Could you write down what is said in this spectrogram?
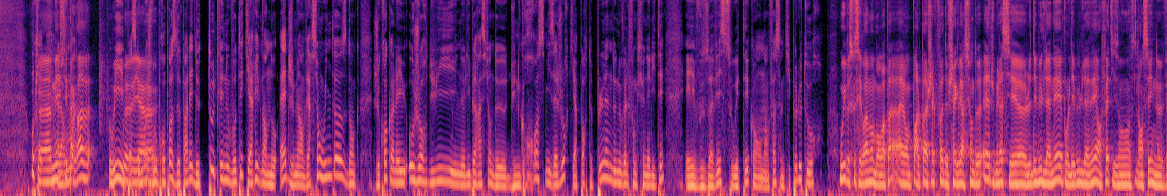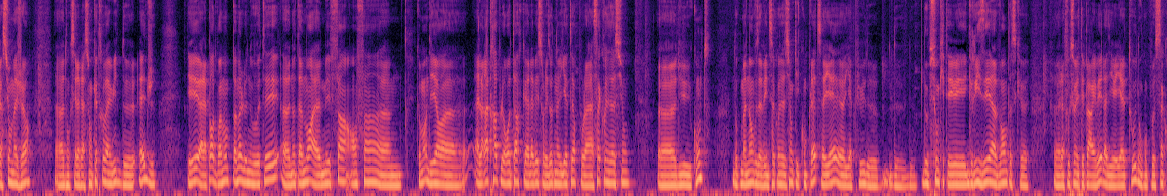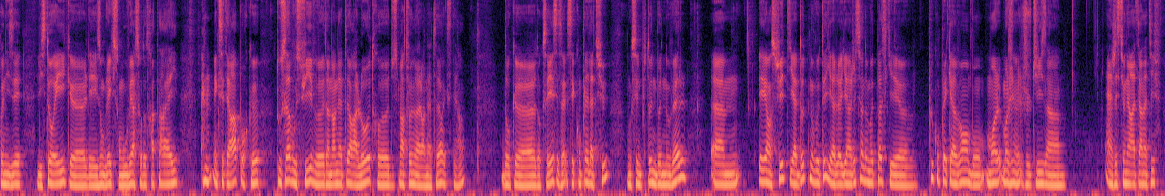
Ok. Euh, mais c'est pas grave. Oui, parce que moi je vous propose de parler de toutes les nouveautés qui arrivent dans nos Edge, mais en version Windows. Donc je crois qu'on a eu aujourd'hui une libération d'une grosse mise à jour qui apporte plein de nouvelles fonctionnalités, et vous avez souhaité qu'on en fasse un petit peu le tour. Oui, parce que c'est vraiment bon. On va pas, on parle pas à chaque fois de chaque version de Edge, mais là c'est euh, le début de l'année. Pour le début de l'année, en fait, ils ont lancé une version majeure. Euh, donc c'est la version 88 de Edge. Et elle apporte vraiment pas mal de nouveautés, euh, notamment elle met fin, enfin, comment dire, elle rattrape le retard qu'elle avait sur les autres navigateurs pour la synchronisation du compte. Donc maintenant vous avez une synchronisation qui est complète, ça y est, il n'y a plus d'options qui étaient grisées avant parce que euh, la fonction n'était pas arrivée. Là, il y, a tout, donc on peut synchroniser l'historique, euh, les onglets qui sont ouverts sur d'autres appareils, etc. pour que tout ça vous suive euh, d'un ordinateur à l'autre, du smartphone à l'ordinateur, etc. Donc, donc ça y est, c'est complet là-dessus. Donc c'est plutôt une bonne nouvelle. et ensuite, il y a d'autres nouveautés. Il y, a un gestionnaire de mot de passe qui est plus complet qu'avant. Bon, moi, moi j'utilise un, gestionnaire alternatif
